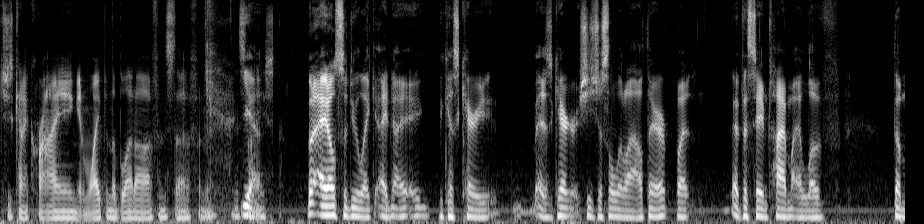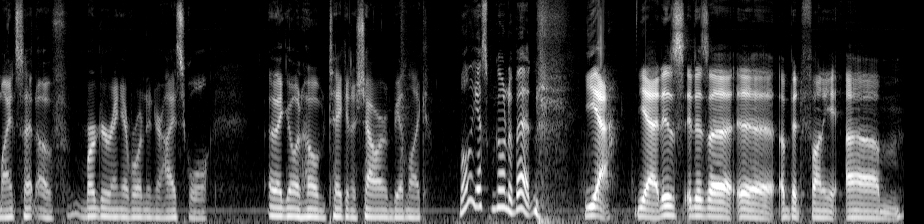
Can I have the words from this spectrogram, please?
she's kind of crying and wiping the blood off and stuff, and it's Yeah. nice. But I also do like I, I because Carrie as a character she's just a little out there, but at the same time I love the mindset of murdering everyone in your high school and then going home, taking a shower and being like, "Well, I guess I'm going to bed." Yeah, yeah, it is. It is a a, a bit funny. Um,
